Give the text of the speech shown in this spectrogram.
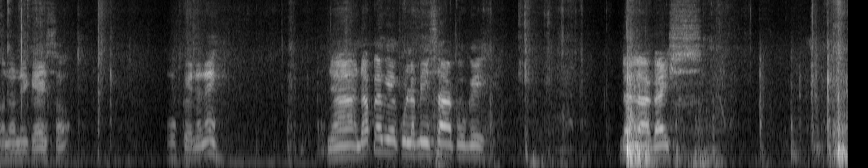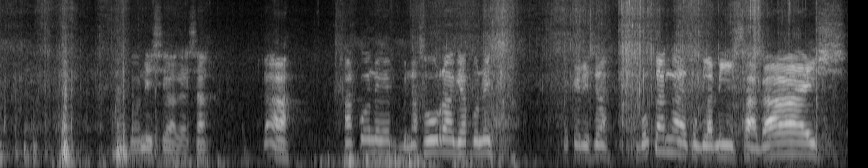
Ano ni guys, oh. Okay na ni. Nya, dapat gyud ko lamisa ako gi. Dala guys. Ano ni siya guys ha. Na, ako ni binasura gyapon ni. Okay ni siya. Butang nga itong lamisa guys.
